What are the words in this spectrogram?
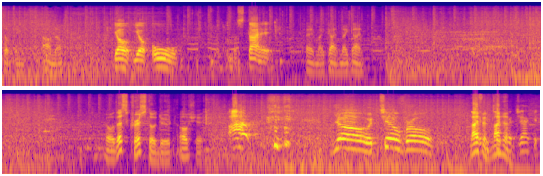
something. I don't know. Yo, yo, ooh. Almost die. Hey, my gun, my gun. Yo, this crystal dude. Oh shit. Ah! Yo, chill, bro. Knife him, He knife took my jacket.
